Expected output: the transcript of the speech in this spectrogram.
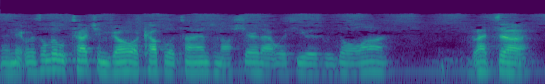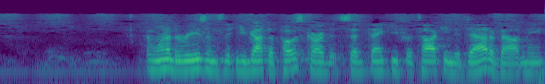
And it was a little touch and go a couple of times, and I'll share that with you as we go along. But uh, and one of the reasons that you got the postcard that said, thank you for talking to Dad about me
